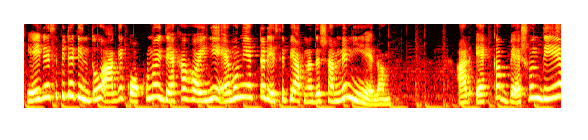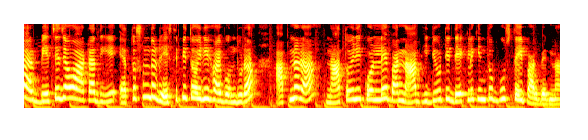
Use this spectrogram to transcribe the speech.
এই রেসিপিটা কিন্তু আগে কখনোই দেখা হয়নি, এমনই একটা রেসিপি আপনাদের সামনে নিয়ে এলাম। আর এক কাপ বেসন দিয়ে আর বেঁচে যাওয়া আটা দিয়ে এত সুন্দর রেসিপি তৈরি হয় বন্ধুরা। আপনারা না তৈরি করলে বা না ভিডিওটি দেখলে কিন্তু বুঝতেই পারবেন না।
